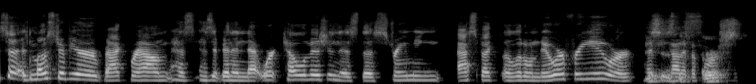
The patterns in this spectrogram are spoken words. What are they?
So most of your background has has it been in network television? Is the streaming aspect a little newer for you, or have this you done it before? First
